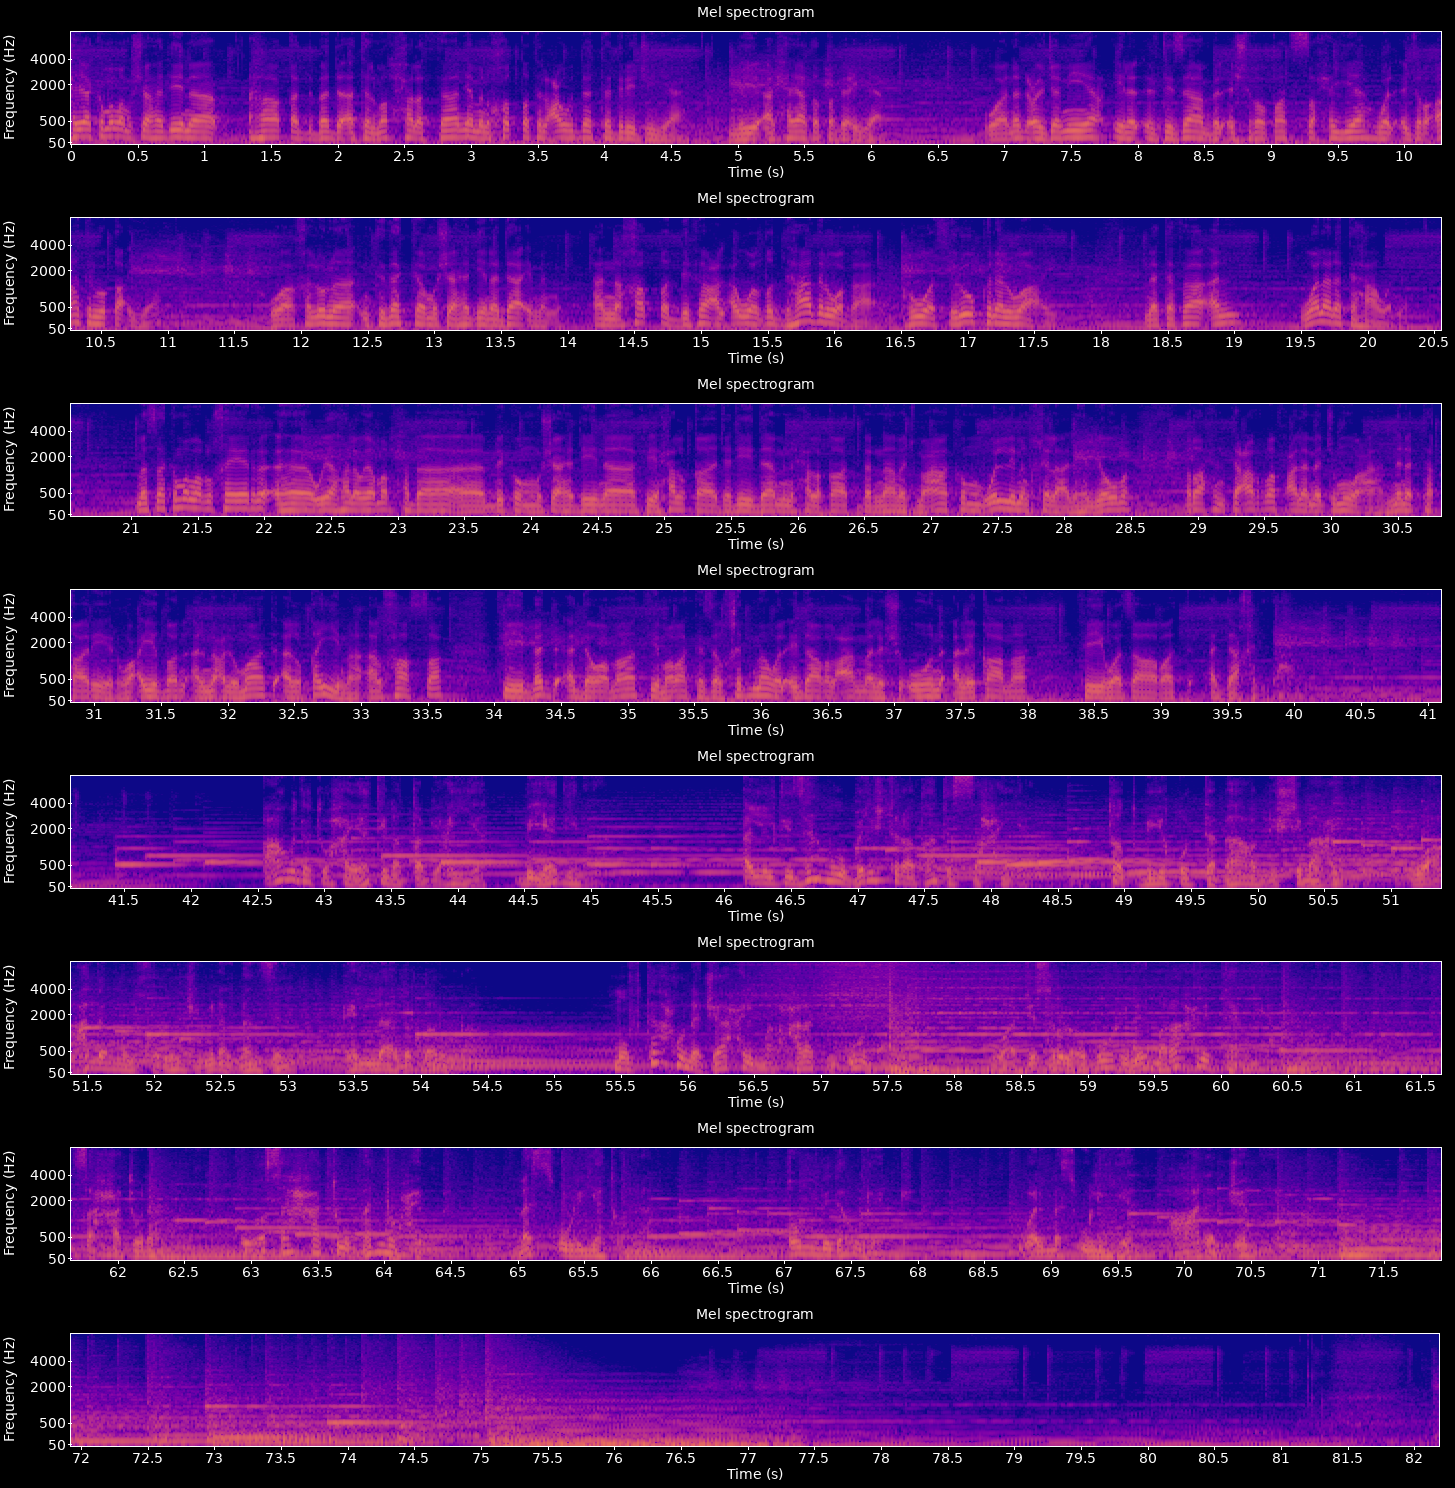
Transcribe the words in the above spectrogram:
حياكم الله مشاهدينا. ها قد بدأت المرحلة الثانية من خطة العودة التدريجية للحياة الطبيعية. وندعو الجميع إلى الالتزام بالإشراطات الصحية والإجراءات الوقائية. وخلونا نتذكر مشاهدينا دائما أن خط الدفاع الأول ضد هذا الوباء هو سلوكنا الواعي. نتفائل ولا نتهاون. مساكم الله بالخير. آه، ويا هلا ويا مرحبا آه، بكم مشاهدينا في حلقة جديدة من حلقات برنامج معاكم واللي من خلاله اليوم راح نتعرف على مجموعة من التقارير وأيضا المعلومات القيمة الخاصة في بدء الدوامات في مراكز الخدمة والإدارة العامة لشؤون الإقامة في وزارة الداخلية. عودة حياتنا الطبيعية بيدنا. الالتزام بالاشتراطات الصحية تطبيق التباعد الاجتماعي. وعدم الخروج من المنزل إلا للضرورة مفتاح نجاح المرحلة الأولى وجسر العبور للمراحل التالية صحتنا وصحة من نحب مسؤوليتنا. قم بدورك والمسؤولية على الجميع.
